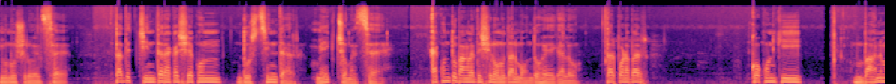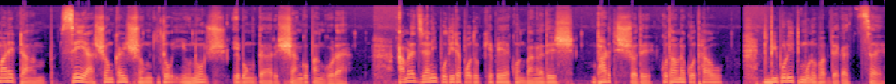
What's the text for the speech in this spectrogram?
ইউনুস রয়েছে, তাদের চিন্তার আকাশে এখন দুশ্চিন্তার মেঘ জমেছে। এখন তো বাংলাদেশের অনুদান বন্ধ হয়ে গেল। তারপর আবার কখন কি বান মানে ট্রাম্প সেই আশঙ্কায় শঙ্কিত ইউনুস এবং তার সাঙ্গপাঙ্গরা। আমরা জানি প্রতিটা পদক্ষেপে এখন বাংলাদেশ ভারতের সাথে কোথাও না কোথাও বিপরীত মনোভাব দেখাচ্ছে।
